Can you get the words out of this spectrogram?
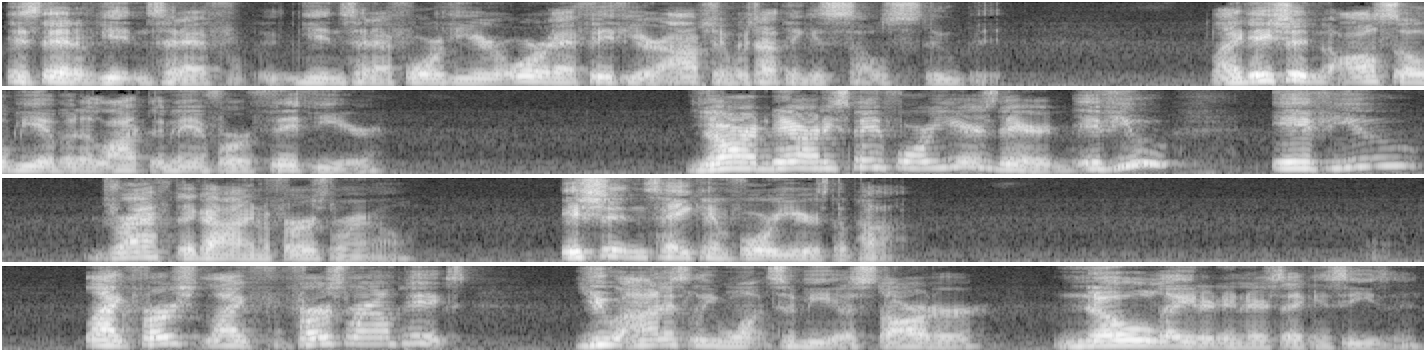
instead of getting to that getting to that fourth year or that fifth year option, which I think is so stupid. Like they shouldn't also be able to lock them in for a fifth year. You they already spent four years there. If you if you draft a guy in the first round, it shouldn't take him four years to pop. Like first like first round picks, you honestly want to be a starter no later than their second season.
